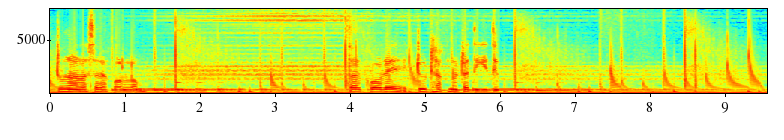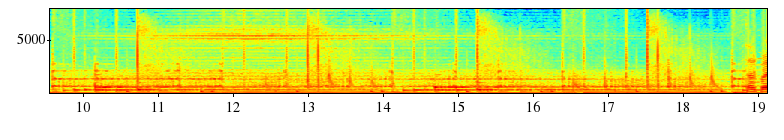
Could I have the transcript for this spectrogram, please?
একটু নাড়াচাড়া করলাম। তারপরে একটু ঢাকনাটা দিয়ে দেব। তারপর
